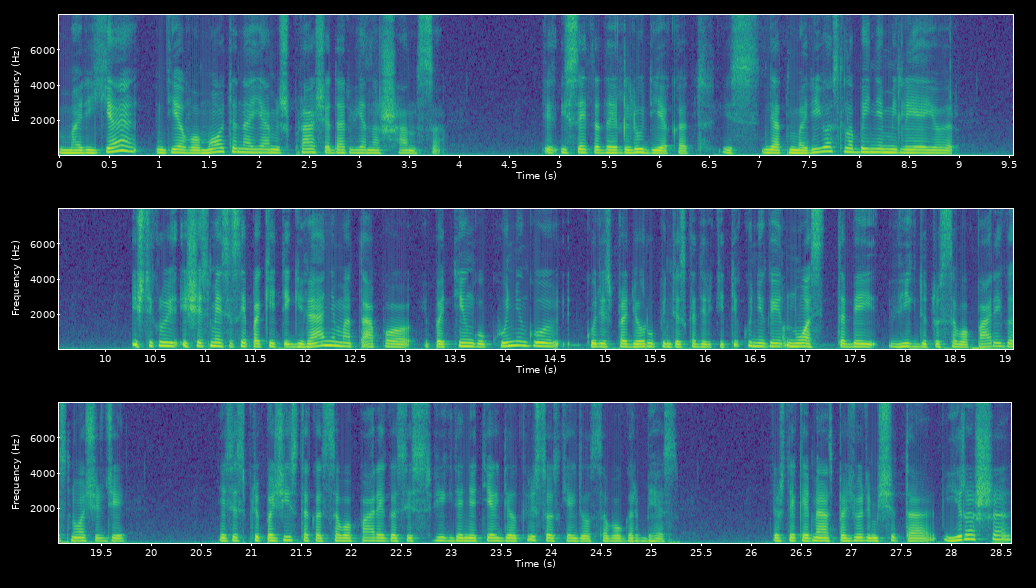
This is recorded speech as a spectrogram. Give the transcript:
Marija, Dievo motina, jam išprašė dar vieną šansą. Jisai tada ir liūdė, kad jis net Marijos labai nemylėjo ir iš tikrųjų, iš esmės jisai pakeitė gyvenimą, tapo ypatingų kunigų, kuris pradėjo rūpintis, kad ir kiti kunigai nuostabiai vykdytų savo pareigas nuoširdžiai, nes jis pripažįsta, kad savo pareigas jis vykdė ne tiek dėl Kristos, kiek dėl savo garbės. Ir štai kai mes pažiūrim šitą įrašą,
